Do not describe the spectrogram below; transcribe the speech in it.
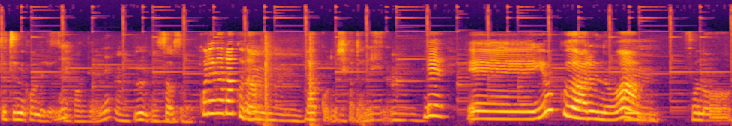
包み込んでるよ吸いね。込んでるね。うん。うん、そうそう。これが楽なうん。抱っこの仕方です。うん。で、えーよくあるのは、うん。その、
